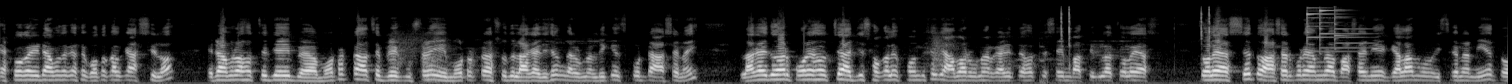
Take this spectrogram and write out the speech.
অ্যাকোয়া গাড়িটা আমাদের কাছে গতকালকে আসছিল। এটা আমরা হচ্ছে যে মোটরটা আছে ব্রেক বুস্টারে এই মোটরটা শুধু লাগাই দিয়েছিলাম, কারণ ওনার লিকেজ কোডটা আসে নাই। লাগাই দেওয়ার পরে হচ্ছে আজকে সকালে ফোন দিচ্ছে যে আবার ওনার গাড়িতে হচ্ছে সেম বাতিগুলো চলে আস, চলে আসছে। তো আসার পরে আমরা বাসায় নিয়ে গেলাম স্ক্যানার নিয়ে, তো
